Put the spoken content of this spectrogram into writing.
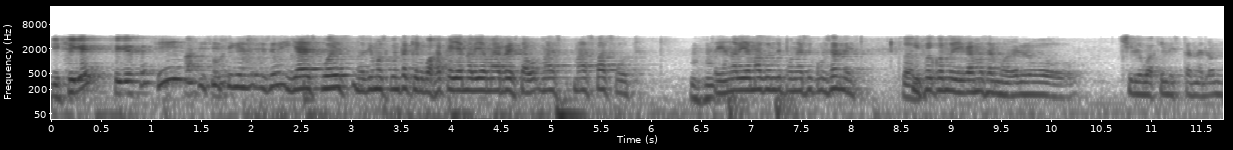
y... ¿Y sigue? ¿Sigue ese? Sí, Ah, sí, sí, sigue ese. Y ya después nos dimos cuenta que en Oaxaca ya no había más, restaur más, más fast food. Ujú. O sea, ya no había más donde poner sucursales. Claro. Y fue cuando llegamos al modelo Chile Guajil Standalone,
